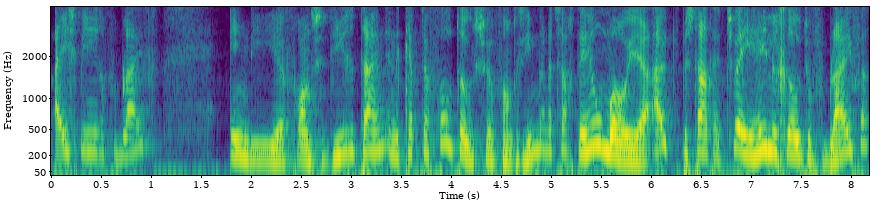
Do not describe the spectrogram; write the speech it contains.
ijsberenverblijf in die eh, Franse dierentuin. En ik heb daar foto's eh, van gezien, maar dat zag er heel mooi eh, uit. Het bestaat uit twee hele grote verblijven.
